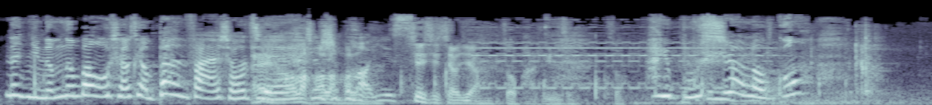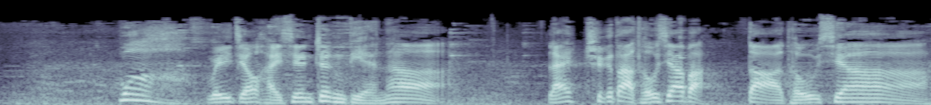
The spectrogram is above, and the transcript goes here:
那你能不能帮我想想办法呀，小姐？哎、真是不好意思。谢谢小姐，走吧，林子，走。哎呀，不是啊，老公。哇，围剿海鲜正点啊！来吃个大头虾吧，大头虾。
